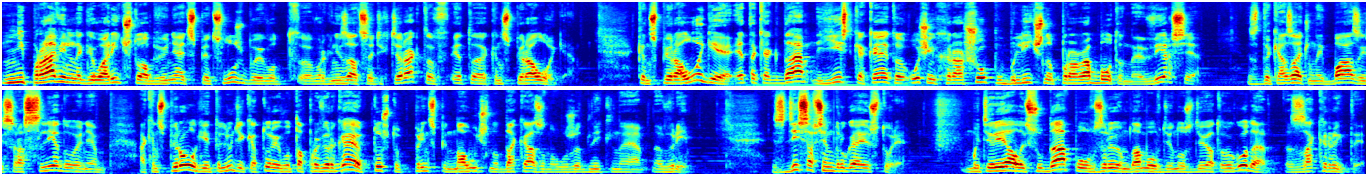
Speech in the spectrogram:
Неправильно говорить, что обвинять спецслужбы вот в организации этих терактов – это конспирология. Конспирология – это когда есть какая-то очень хорошо публично проработанная версия – с доказательной базой, с расследованием. А конспирологи это люди, которые вот опровергают то, что, в принципе, научно доказано уже длительное время. Здесь совсем другая история. Материалы суда по взрывам домов 99 года закрыты.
